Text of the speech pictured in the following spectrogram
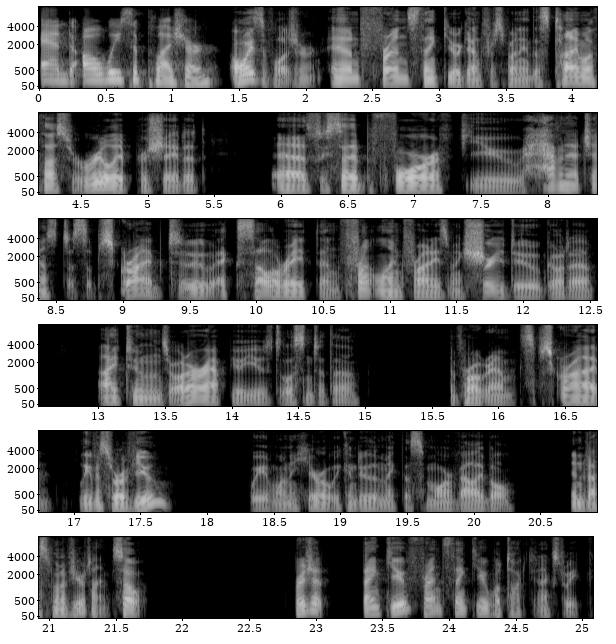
And always a pleasure. Always a pleasure. And friends, thank you again for spending this time with us. We really appreciate it. As we said before, if you haven't had a chance to subscribe to Accelerate and Frontline Fridays, make sure you do. Go to iTunes or whatever app you use to listen to the, the program. Subscribe, leave us a review. We want to hear what we can do to make this a more valuable investment of your time. So, Bridget, thank you. Friends, thank you. We'll talk to you next week.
